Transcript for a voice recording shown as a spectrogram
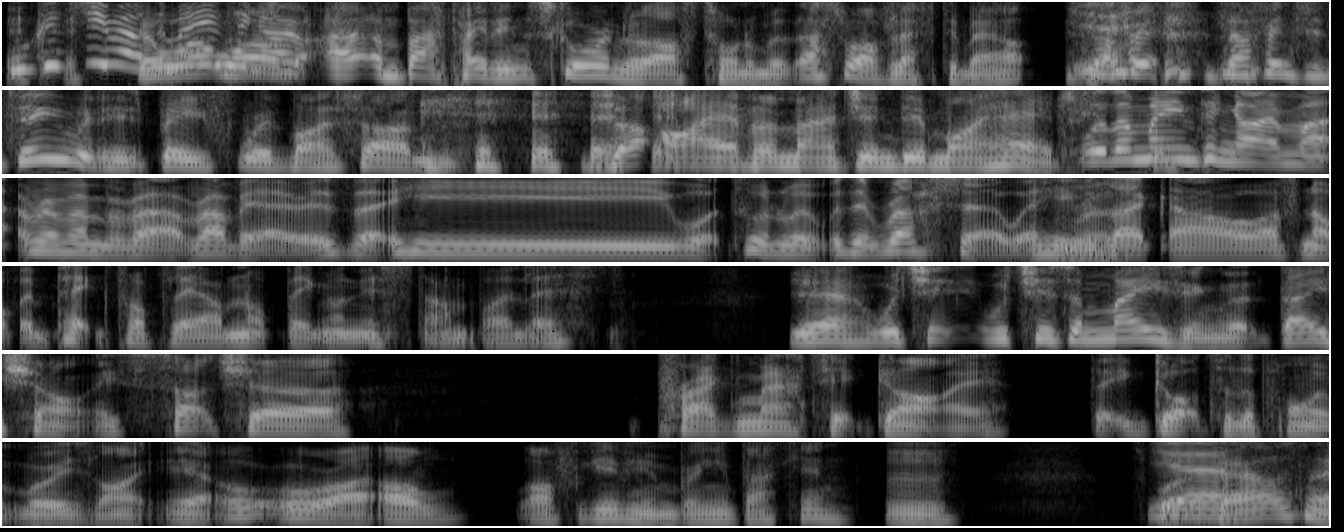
because you know, remember the well, main thing. I, uh, Mbappe didn't score in the last tournament. That's why I've left him out. It's Yeah. nothing, nothing to do with his beef with my son that I have imagined in my head. well, the main thing I remember about Rabiot is that he, what tournament was it? Russia, where he was like, "Oh, I've not been picked properly. I'm not being on your standby list." Yeah, which is, which is amazing that Deschamps is such a pragmatic guy that he got to the point where he's like, yeah, all, all right, I'll I'll forgive you and bring you back in. Mm. It's worked Yeah. out, hasn't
